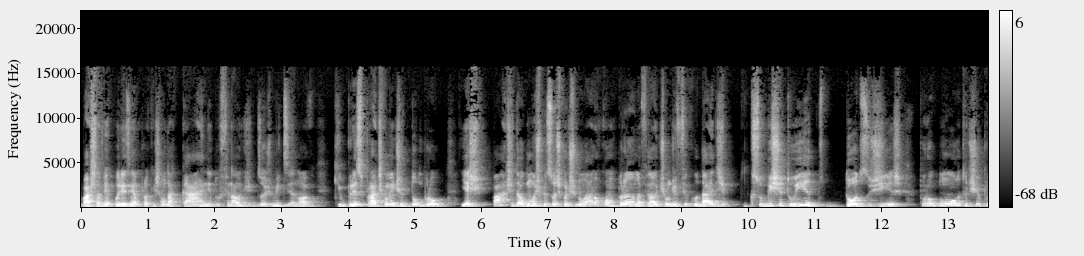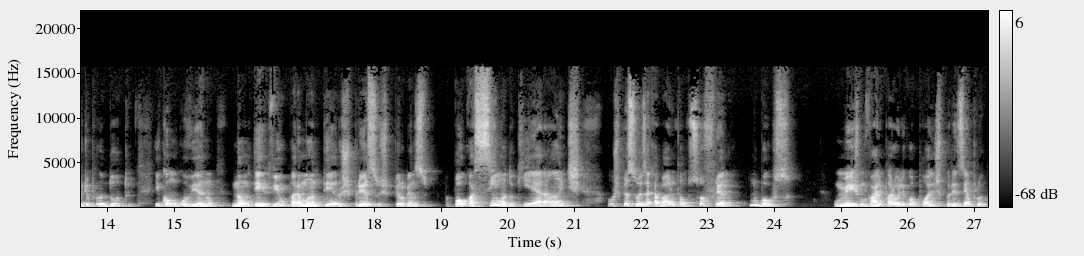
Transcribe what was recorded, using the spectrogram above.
Basta ver, por exemplo, a questão da carne do final de 2019, que o preço praticamente dobrou e as partes de algumas pessoas continuaram comprando, afinal tinham dificuldade de substituir todos os dias por algum outro tipo de produto. E como o governo não interviu para manter os preços, pelo menos pouco acima do que era antes, as pessoas acabaram então sofrendo no bolso. O mesmo vale para oligopólios. Por exemplo,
